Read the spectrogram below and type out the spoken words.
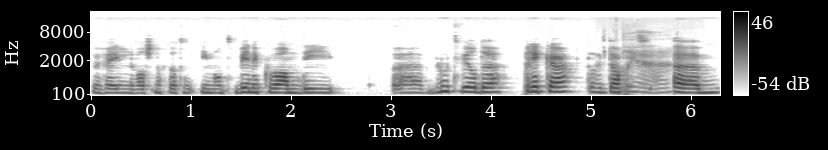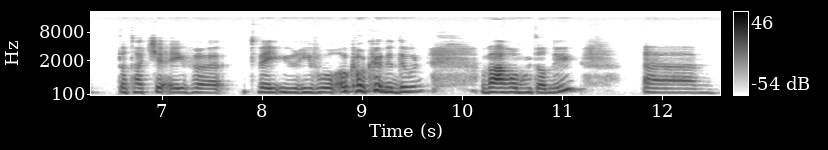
vervelende was nog dat er iemand binnenkwam die uh, bloed wilde prikken. Dat ik dacht, ehm, dat had je even twee uur hiervoor ook al kunnen doen. Waarom moet dat nu? Um,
